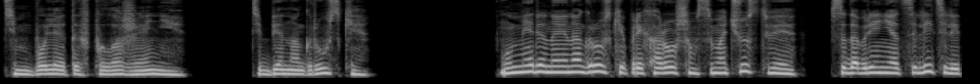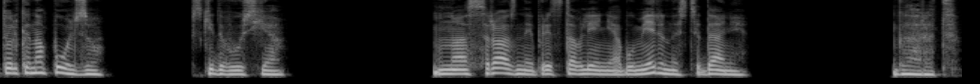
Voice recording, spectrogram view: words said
Тем более ты в положении. Тебе нагрузки. Умеренные нагрузки при хорошем самочувствии с одобрения целителей только на пользу. Скидываюсь я. У нас разные представления об умеренности, Дани. Гаррет.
